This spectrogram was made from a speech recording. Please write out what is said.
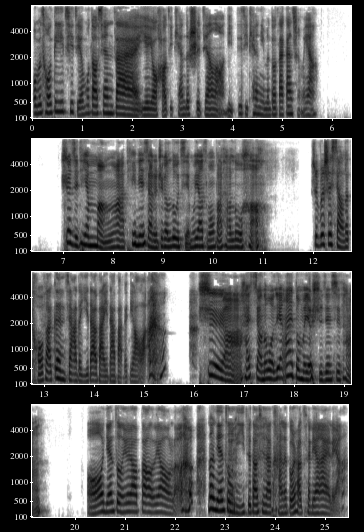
我们从第一期节目到现在也有好几天的时间了，你这几天你们都在干什么呀？这几天忙啊，天天想着这个录节目要怎么把它录好。是不是想的头发更加的一大把一大把的掉啊？是啊，还想的我恋爱都没有时间去谈。哦，年总又要爆料了。那年总，你一直到现在谈了多少次恋爱了呀？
